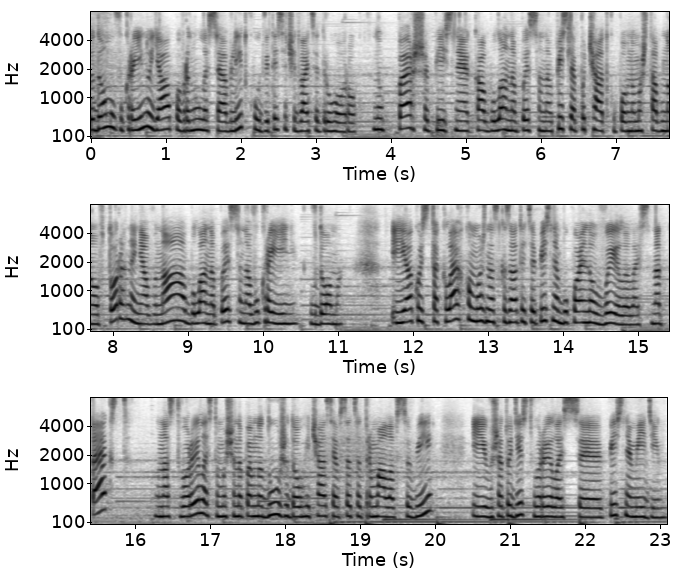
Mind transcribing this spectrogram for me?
Додому в Україну я повернулася влітку 2022 року. Ну, перша пісня, яка була написана після початку повномасштабного вторгнення, вона була написана в Україні вдома. І якось так легко можна сказати, ця пісня буквально вилилась на текст. Вона створилась, тому що, напевно, дуже довгий час я все це тримала в собі, і вже тоді створилась е, пісня Мій дім.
